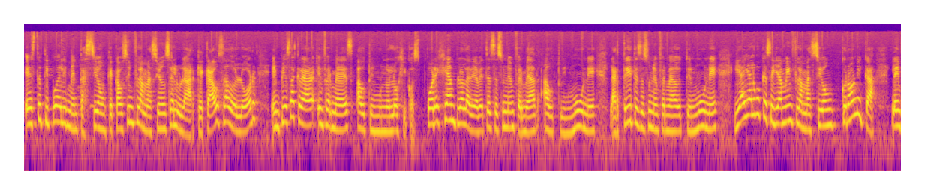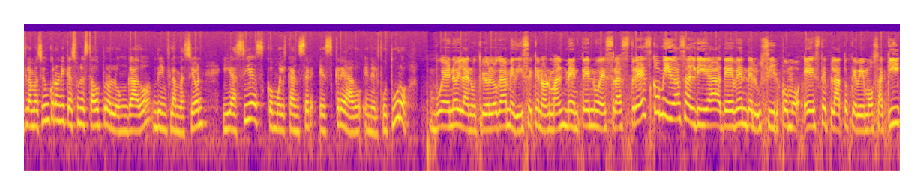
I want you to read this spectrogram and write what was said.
este tipo de alimentación que causa inflamación celular, que causa dolor, empieza a crear enfermedades autoinmunológicas. Por ejemplo, la diabetes es una enfermedad autoinmune, la artritis es una enfermedad autoinmune y hay algo que se llama inflamación crónica. La inflamación crónica es un estado prolongado de inflamación y así es como el cáncer es creado en el futuro. Bueno, y la nutrióloga me dice que normalmente nuestras tres comidas al día deben de lucir como este plato que vemos aquí.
